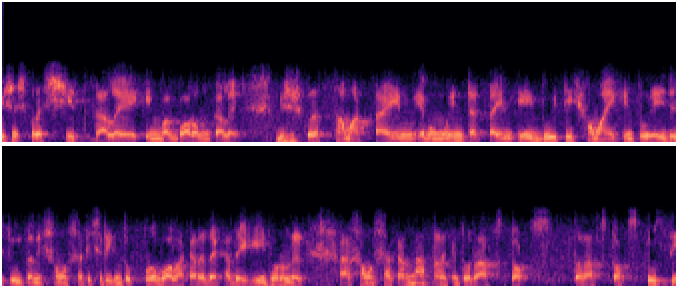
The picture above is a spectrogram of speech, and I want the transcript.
বিশেষ করে শীতকালে কিংবা গরমকালে, বিশেষ করে সামার টাইম এবং উইন্টার টাইম এই দুইটি সময়ে কিন্তু এই যে চুলকানির সমস্যাটি, সেটি কিন্তু প্রবল আকারে দেখা দেয়। এই ধরনের সমস্যার কারণে আপনারা কিন্তু রাস্টক্স রাস্টক্স টু সি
